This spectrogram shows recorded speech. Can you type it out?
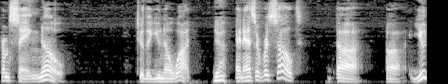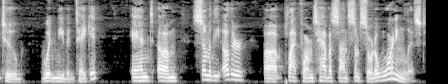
from saying no to the you know what. Yeah. And as a result, uh, uh, YouTube wouldn't even take it. And um, some of the other uh, platforms have us on some sort of warning list.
